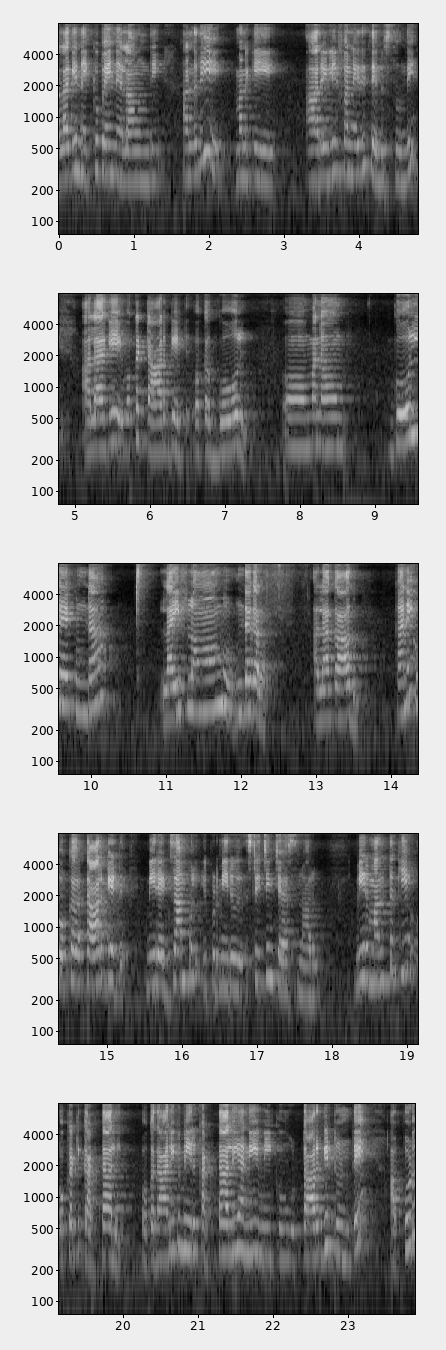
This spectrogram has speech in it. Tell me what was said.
అలాగే నెక్ పెయిన్ ఎలా ఉంది అన్నది మనకి ఆ రిలీఫ్ అనేది తెలుస్తుంది. అలాగే ఒక టార్గెట్ ఒక గోల్ మనం గోల్ లేకుండా లైఫ్ లాంగ్ ఉండగలం. అలా కాదు. కానీ ఒక టార్గెట్ మీరు ఎగ్జాంపుల్ ఇప్పుడు మీరు స్టిచ్చింగ్ చేస్తున్నారు. మీరు మంత్కి ఒకటి కట్టాలి. ఒకదానికి మీరు కట్టాలి అని మీకు టార్గెట్ ఉంటే అప్పుడు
